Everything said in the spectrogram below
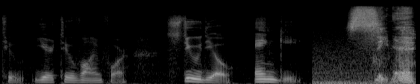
to year two, volume four. Studio Engi. Cine.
